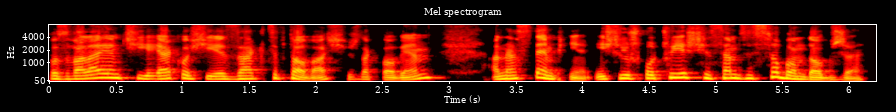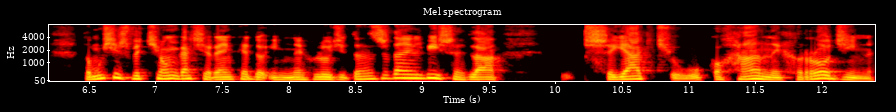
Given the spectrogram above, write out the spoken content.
pozwalają ci jakoś je zaakceptować, że tak powiem, a następnie, jeśli już poczujesz się sam ze sobą dobrze, to musisz wyciągać rękę do innych ludzi, to znaczy dla najbliższych, dla przyjaciół, ukochanych, rodzin.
